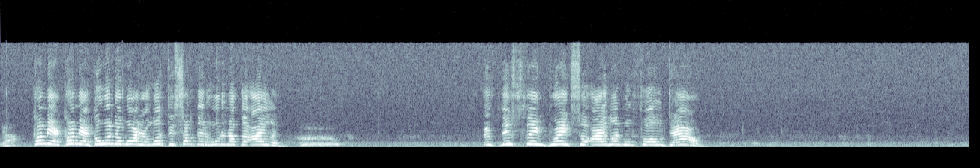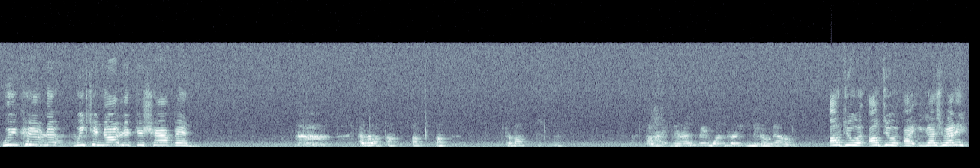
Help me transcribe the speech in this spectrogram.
yeah? Come here, come here. Go underwater. Look, there's something holding up the island. If this thing breaks, the island will fall down. We can't let, we cannot let this happen. Everyone, up, up Up. Come on. Alright, there has to be one person to go down. I'll do it. I'll do it. All right, you guys ready?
